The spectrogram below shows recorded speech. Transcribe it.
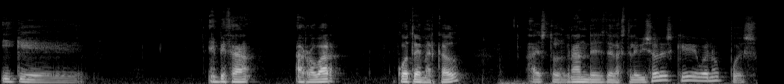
y que empieza a robar cuota de mercado a estos grandes de las televisores que, bueno, pues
